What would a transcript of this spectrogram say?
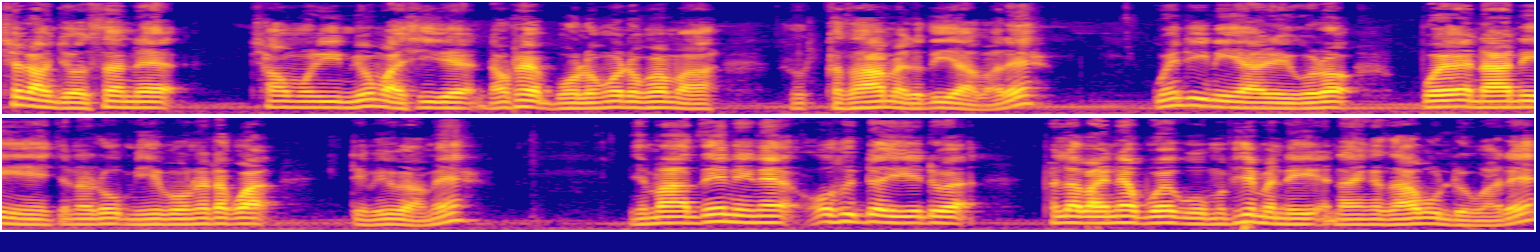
ချက်တောင်ကျော်ဆက်နဲ့ချောင်မူရီမြို့မှာရှိတဲ့နောက်ထပ်ဘောလုံးကွင်းတစ်ခွက်မှာကစားရမယ်လို့သိရပါတယ်ကွင်းတီနေရာတွေကိုတော့ပွဲအနားနေရင်ကျွန်တော်တို့မြေပုံနဲ့တစ်ကွက်တင်ပေးပါမယ်မြန်မာအသင်းအနေနဲ့အုပ်စုတက်ရေးအတွက်ဖိလစ်ပိုင်နဲ့ပွဲကိုမဖြစ်မနေအနိုင်ကစားဖို့လိုပါတယ်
